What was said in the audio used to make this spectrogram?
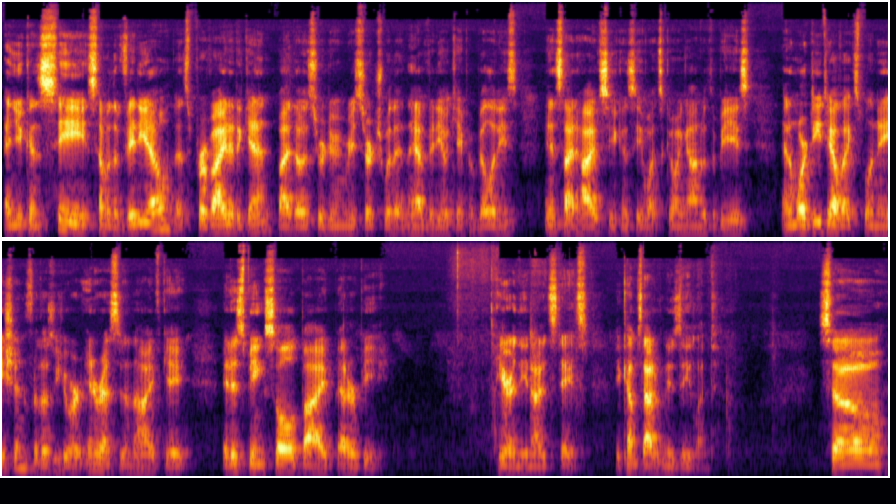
and you can see some of the video that's provided again by those who are doing research with it, and they have video capabilities inside hives so you can see what's going on with the bees. And a more detailed explanation for those of you who are interested in the Hive Gate. It is being sold by Betterbee here in the United States. It comes out of New Zealand. So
